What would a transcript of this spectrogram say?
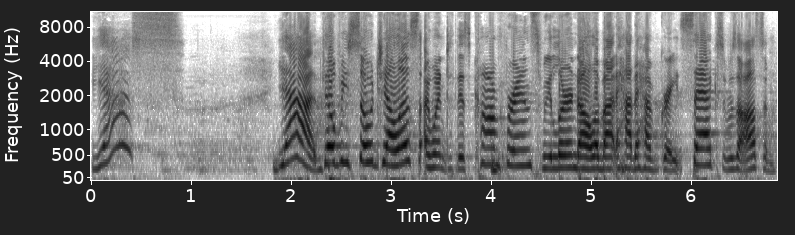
Yes. Yeah, they'll be so jealous. I went to this conference. We learned all about how to have great sex. It was awesome.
